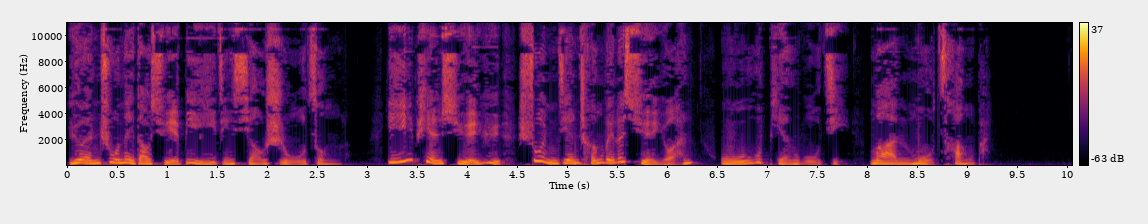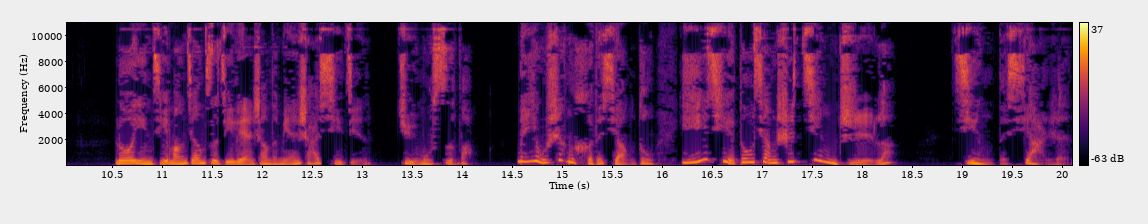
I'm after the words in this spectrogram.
远处那道雪壁已经消失无踪了，一片雪域瞬间成为了雪原，无边无际，满目苍白。罗隐急忙将自己脸上的棉纱系紧。举目四望，没有任何的响动，一切都像是静止了，静得吓人。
